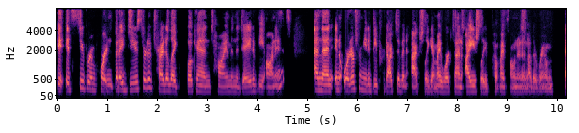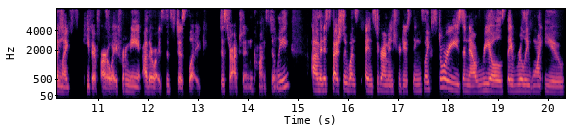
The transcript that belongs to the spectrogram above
it, it's super important. But I do sort of try to like bookend time in the day to be on it. And then in order for me to be productive and actually get my work done, I usually put my phone in another room and like keep it far away from me. Otherwise, it's just like distraction constantly. Um, and especially once Instagram introduced things like stories and now reels, they really want you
